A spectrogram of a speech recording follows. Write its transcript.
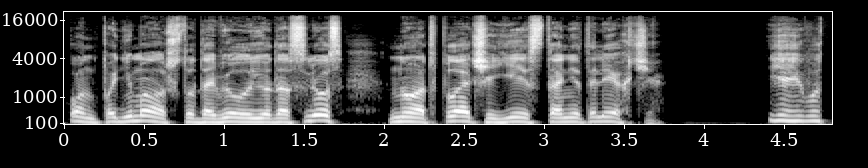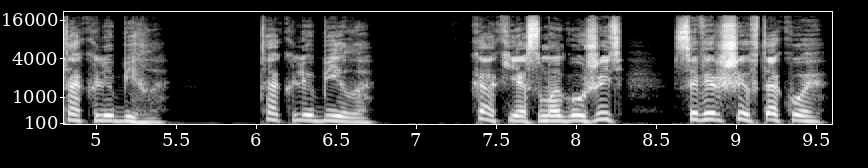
Он понимал, что довел ее до слез, но от плача ей станет легче. «Я его так любила, так любила. Как я смогу жить, совершив такое?»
